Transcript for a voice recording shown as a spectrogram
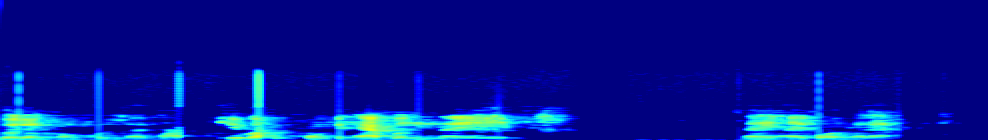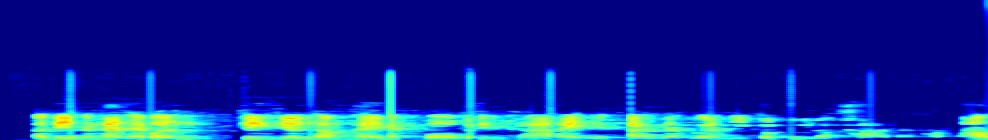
รถยนต์ของคุณนะครับ คิดว่าคงเป็นแอปบนในใน iPhone มาแหละอดีตพนักงาน Apple สิ่งเดียวที่ทำให้ Mac Pro เป็นสินค้าไฮเอ็ดได้ณเวลานี้ก็คือราคานะครับ เอ้า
